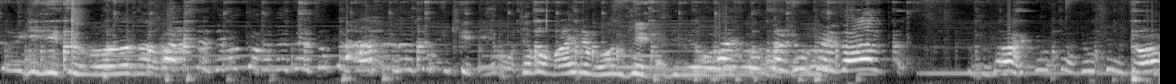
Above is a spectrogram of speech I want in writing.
তুমি কি কিছু বোঝো না বোঝাবো মায়ের মনকে কি দিয়ে বোঝাবো কুত্তা সুখের জল সুখের জল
